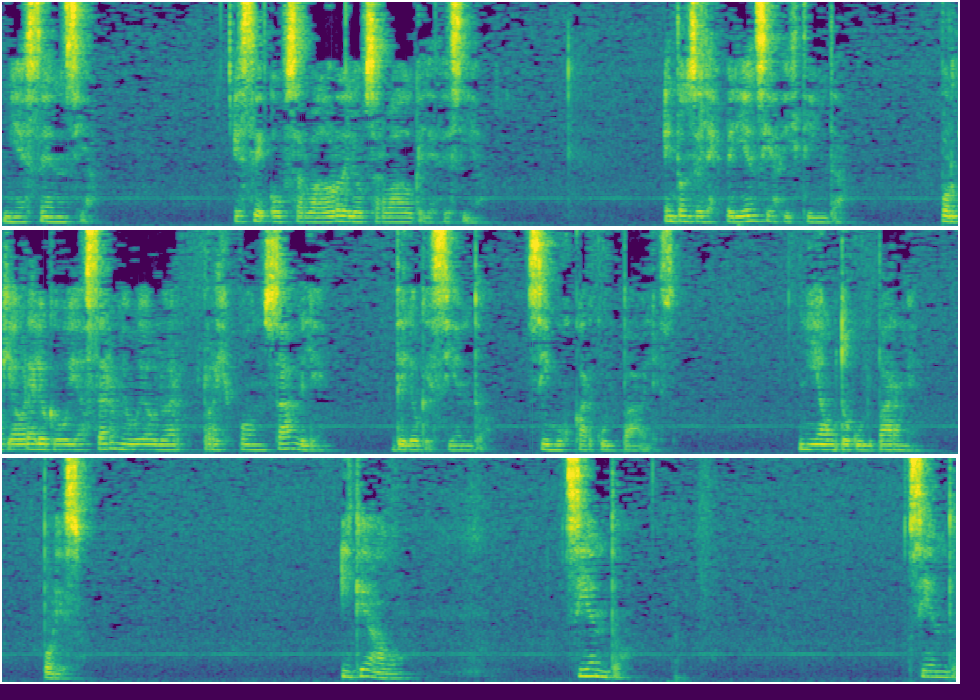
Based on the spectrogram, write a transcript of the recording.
mi esencia, ese observador del observado que les decía. Entonces la experiencia es distinta, porque ahora lo que voy a hacer me voy a volver responsable de lo que siento, sin buscar culpables, ni autoculparme por eso. ¿Y qué hago? Siento siento.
